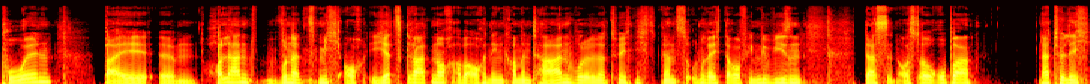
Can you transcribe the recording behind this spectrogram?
Polen? Bei ähm, Holland wundert es mich auch jetzt gerade noch, aber auch in den Kommentaren wurde natürlich nicht ganz zu Unrecht darauf hingewiesen, dass in Osteuropa natürlich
